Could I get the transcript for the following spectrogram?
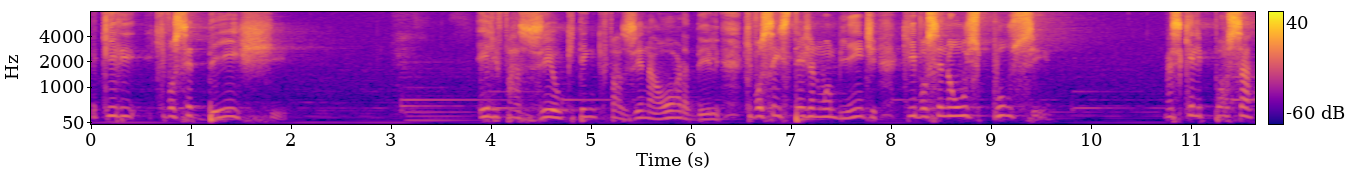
é que, ele, que você deixe ele fazer o que tem que fazer na hora dele, que você esteja num ambiente que você não o expulse, mas que ele possa,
